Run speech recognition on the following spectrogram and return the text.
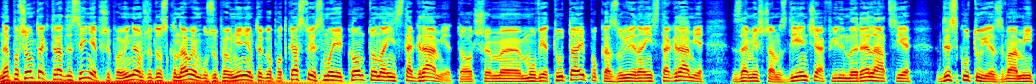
Na początek tradycyjnie przypominam, że doskonałym uzupełnieniem tego podcastu jest moje konto na Instagramie. To, o czym e, mówię tutaj, pokazuję na Instagramie. Zamieszczam zdjęcia, filmy, relacje, dyskutuję z wami,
